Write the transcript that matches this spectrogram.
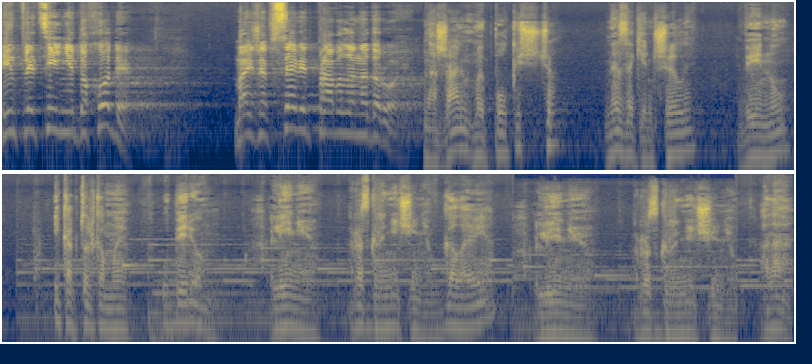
інфляційні доходи, майже все відправили на дороги. На жаль, ми поки що не закінчили війну. І як тільки ми уберем лінію розграничення в голові, линию разграничения. вона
